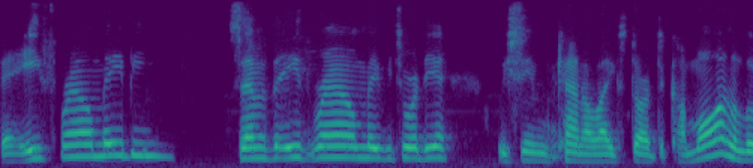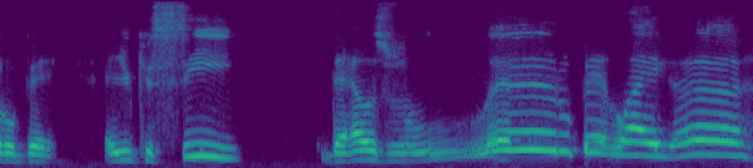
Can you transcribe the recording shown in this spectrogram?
the eighth round, maybe, seventh, eighth round, maybe toward the end. We seen him kind of like start to come on a little bit. And you could see that Ellis was a little bit like, uh,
